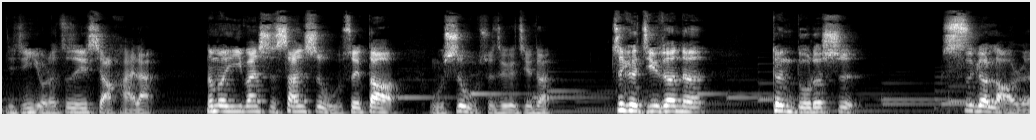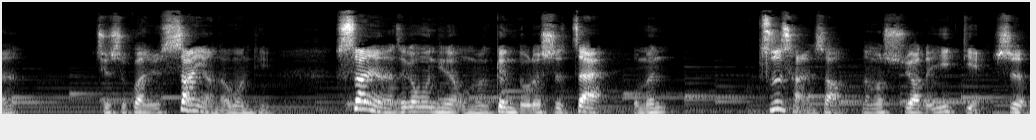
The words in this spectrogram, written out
已经有了自己小孩了。那么一般是三十五岁到五十五岁这个阶段，这个阶段呢，更多的是四个老人，就是关于赡养的问题。赡养的这个问题呢，我们更多的是在我们资产上，那么需要的一点是，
